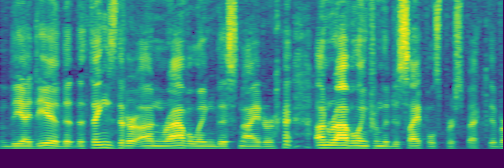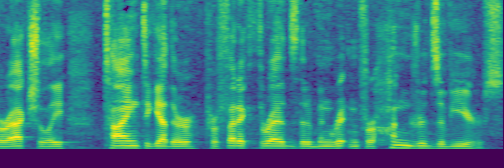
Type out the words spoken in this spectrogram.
The idea that the things that are unraveling this night or unraveling from the disciples' perspective are actually tying together prophetic threads that have been written for hundreds of years.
